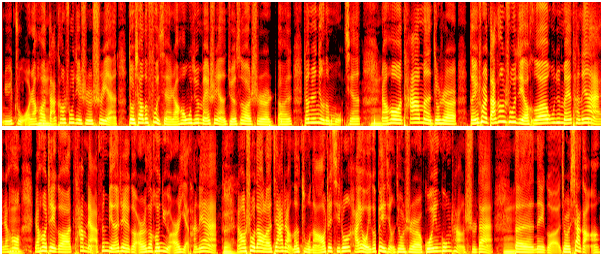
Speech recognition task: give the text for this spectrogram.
女主，然后嗯达康书记是饰演窦骁的父亲，然后邬君梅饰演的角色是呃张钧甯的母亲，嗯，然后他们就是等于说是达康书记和邬君梅谈恋爱，然后、嗯。然后这个他们俩分别的这个儿子和女儿也谈恋爱，对，然后受到了家长的阻挠，这其中还有一个背景就是国营工厂时代嗯，的那个就是下岗啊，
